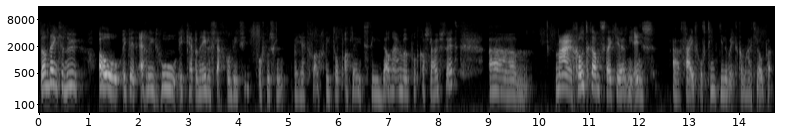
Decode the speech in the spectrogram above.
Dan denk je nu: Oh, ik weet echt niet hoe. Ik heb een hele slechte conditie. Of misschien ben jij toevallig die topatleet die wel naar mijn podcast luistert. Um, maar een grote kans dat je niet eens uh, 5 of 10 kilometer kan hardlopen.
